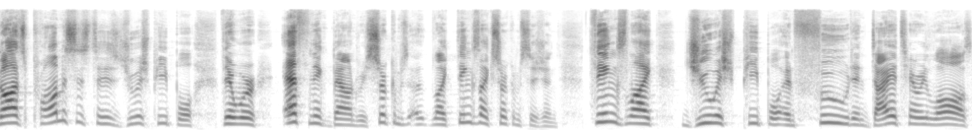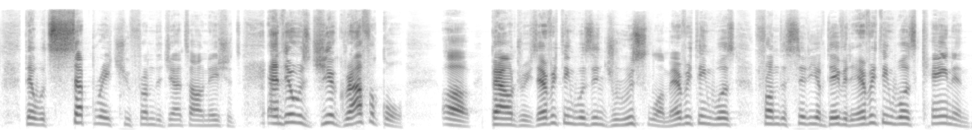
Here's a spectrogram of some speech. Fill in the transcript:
God's promises to his Jewish people, there were ethnic boundaries, circum- like things like circumcision, things like Jewish people and food and dietary laws that would separate you from the Gentile nations. And there was geographical uh, boundaries. Everything was in Jerusalem. Everything was from the city of David. Everything was Canaan,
